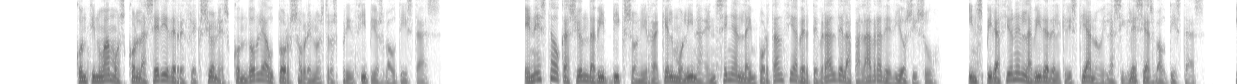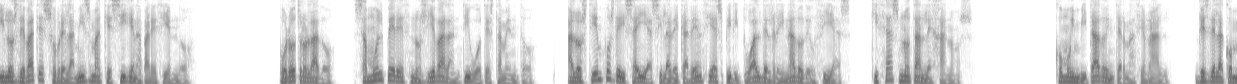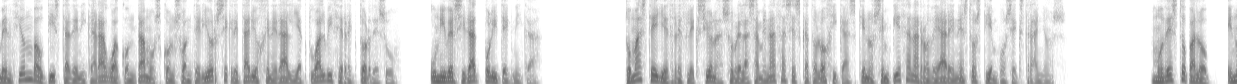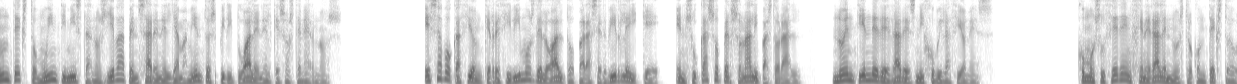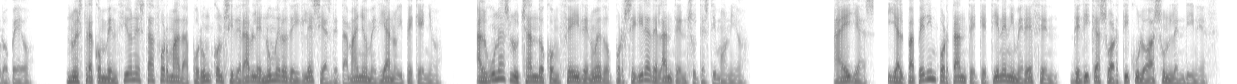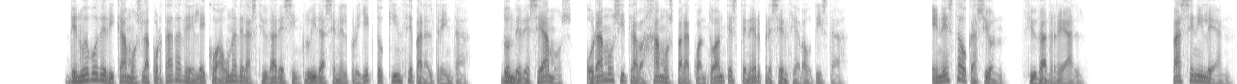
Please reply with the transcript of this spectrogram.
Continuamos con la serie de reflexiones con doble autor sobre nuestros principios bautistas. En esta ocasión David Dixon y Raquel Molina enseñan la importancia vertebral de la palabra de Dios y su inspiración en la vida del cristiano y las iglesias bautistas, y los debates sobre la misma que siguen apareciendo. Por otro lado, Samuel Pérez nos lleva al Antiguo Testamento, a los tiempos de Isaías y la decadencia espiritual del reinado de Ucías, quizás no tan lejanos. Como invitado internacional, desde la Convención Bautista de Nicaragua contamos con su anterior secretario general y actual vicerrector de su Universidad Politécnica, Tomás Tellez reflexiona sobre las amenazas escatológicas que nos empiezan a rodear en estos tiempos extraños. Modesto Palop, en un texto muy intimista, nos lleva a pensar en el llamamiento espiritual en el que sostenernos. Esa vocación que recibimos de lo alto para servirle y que, en su caso personal y pastoral, no entiende de edades ni jubilaciones. Como sucede en general en nuestro contexto europeo, nuestra convención está formada por un considerable número de iglesias de tamaño mediano y pequeño, algunas luchando con fe y denuedo por seguir adelante en su testimonio. A ellas, y al papel importante que tienen y merecen, dedica su artículo Asun Lendínez. De nuevo dedicamos la portada de El Eco a una de las ciudades incluidas en el proyecto 15 para el 30, donde deseamos, oramos y trabajamos para cuanto antes tener presencia bautista. En esta ocasión, Ciudad Real. Pasen y lean.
